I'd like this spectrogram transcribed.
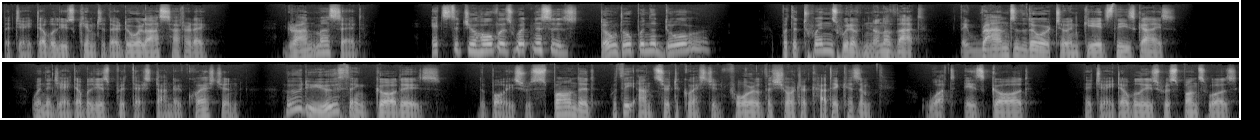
The JWs came to their door last Saturday. Grandma said, It's the Jehovah's Witnesses. Don't open the door. But the twins would have none of that. They ran to the door to engage these guys. When the JWs put their standard question, Who do you think God is? The boys responded with the answer to question four of the shorter catechism What is God? The JW's response was,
